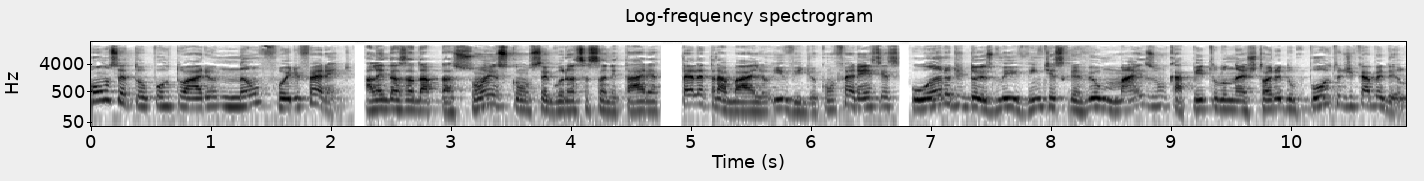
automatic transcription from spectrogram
Com o setor portuário não foi diferente. Além das adaptações com segurança sanitária, teletrabalho e videoconferências, o ano de 2020 escreveu mais um capítulo na história do Porto de Cabedelo.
